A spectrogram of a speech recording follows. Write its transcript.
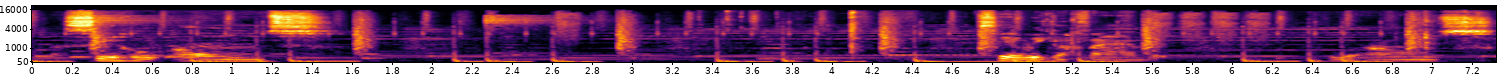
Let's see who owns. Let's see if we can find it. Who owns?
